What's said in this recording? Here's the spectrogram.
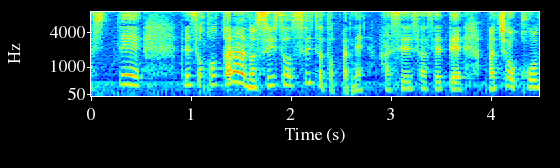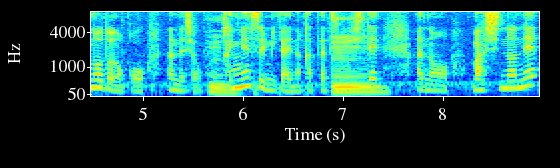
して、でそこからあの水素水素とかね発生させて、まあ超高濃度のこうなんでしょう、うん還元水みたいな形にして、うんあのまあ足のね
